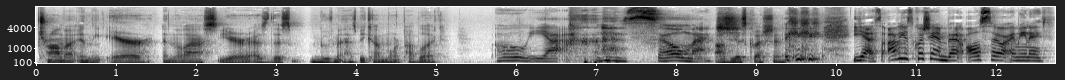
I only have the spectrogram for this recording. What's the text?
trauma in the air in the last year as this movement has become more public? Oh, yeah. so much. Obvious question. yes, obvious question, but also, I mean, I. Th-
